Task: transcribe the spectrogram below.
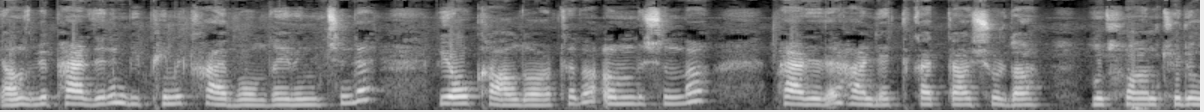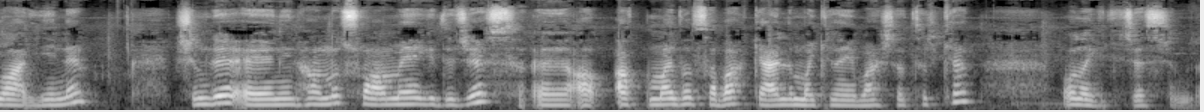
Yalnız bir perdenin bir pimi kayboldu evin içinde. Bir o kaldı ortada. Onun dışında perdeleri hallettik. Hatta şurada mutfağın tülü var yine. Şimdi e, Nilhan'la su almaya gideceğiz. E, aklıma da sabah geldi makineyi başlatırken. Ona gideceğiz şimdi.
